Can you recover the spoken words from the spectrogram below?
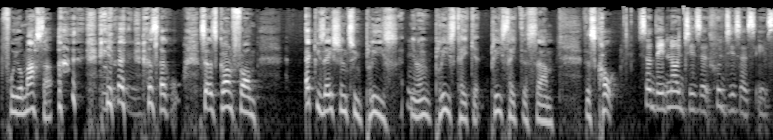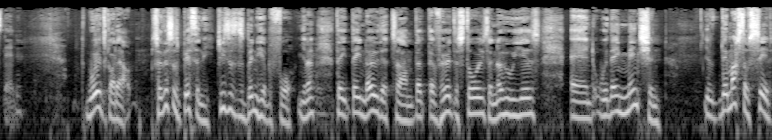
for your master." you know, mm-hmm. it's like so it's gone from accusation to please, you know, mm. please take it, please take this um this colt. So they know Jesus, who Jesus is then. Words got out. So this is Bethany. Jesus has been here before. You know, they they know that um, that they've heard the stories. They know who he is, and when they mention, you know, they must have said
